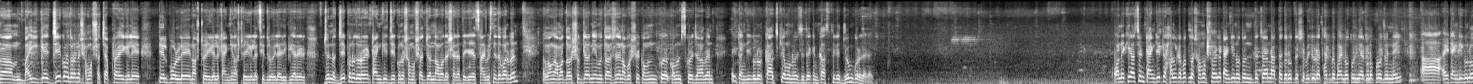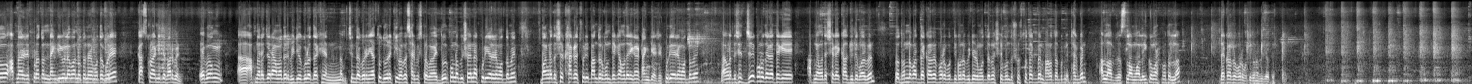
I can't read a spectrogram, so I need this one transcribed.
বাইকে যে কোনো ধরনের সমস্যা, চাপটা হয়ে গেলে তেল পড়লে নষ্ট হয়ে গেলে, ট্যাঙ্কি নষ্ট হয়ে গেলে ছিদ্র হইলে রিপেয়ারের জন্য যে কোনো ধরনের ট্যাঙ্কির যে কোনো সমস্যার জন্য আমাদের শাখা থেকে সার্ভিস নিতে পারবেন। এবং আমার দর্শক যারা নিয়মিত আসেন, অবশ্যই কমেন্ট কমেন্টস করে জানাবেন এই ট্যাঙ্কিগুলোর কাজ কেমন হয়েছে। দেখেন কাজ থেকে জুম করে দেখায় অনেকে আছেন, ট্যাঙ্কিতে হালকা পাতলা সমস্যা হলে ট্যাঙ্কি নতুন নিতে চান। আর তাদের উদ্দেশ্যে ভিডিওটা থাকবে, ভাই, নতুন নেওয়ার কোনো প্রয়োজন নেই। এই ট্যাঙ্কিগুলো, আপনার পুরাতন ট্যাঙ্কিগুলো আবার নতুনের মতো করে কাজ করায় নিতে পারবেন। এবং আপনারা যারা আমাদের ভিডিওগুলো দেখেন, চিন্তা করেন এত দূরে কীভাবে সার্ভিস করবে ভাই দূর কোনো বিষয় না, কুরিয়ারের মাধ্যমে বাংলাদেশের খাগড়াছড়ি, বান্দরবন থেকে আমাদের এখানে ট্যাঙ্কি আছে। কুরিয়ারের মাধ্যমে বাংলাদেশের যে কোনো জায়গা থেকে আপনি আমাদের সেখানে কাজ দিতে পারবেন। তো ধন্যবাদ, দেখা হবে পরবর্তী কোনো ভিডিওর মাধ্যমে সেই পর্যন্ত সুস্থ থাকবেন, ভালো থাকবেন থাকবেন। আল্লাহ হাফিজ। আসসালামু আলাইকুম রহমতুল্লাহ। দেখা হবে পরবর্তী কোনো ভিডিওতে।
